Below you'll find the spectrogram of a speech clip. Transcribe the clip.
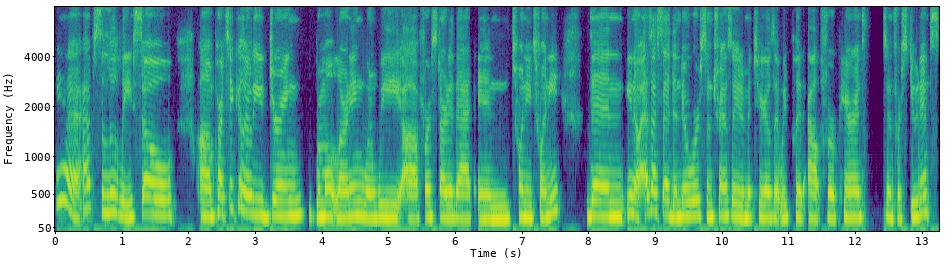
yeah, absolutely. So, um, particularly during remote learning, when we uh, first started that in 2020, then, you know, as I said, then there were some translated materials that we put out for parents and for students.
